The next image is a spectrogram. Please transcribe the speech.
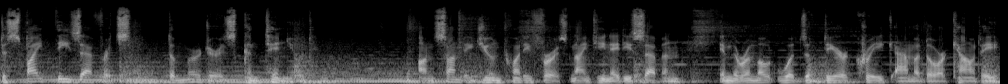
Despite these efforts, the murders continued. On Sunday, June 21, 1987, in the remote woods of Deer Creek, Amador County,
